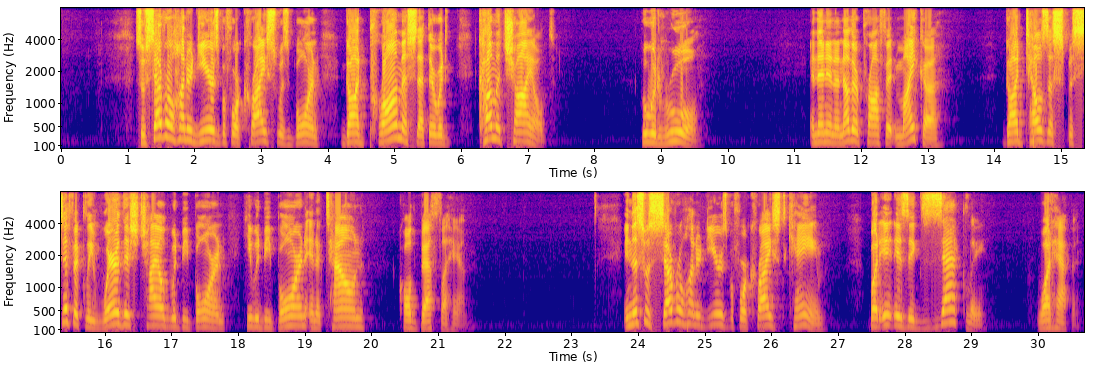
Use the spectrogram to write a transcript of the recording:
So, several hundred years before Christ was born, God promised that there would come a child who would rule. And then in another prophet, Micah, God tells us specifically where this child would be born. He would be born in a town called Bethlehem. And this was several hundred years before Christ came, but it is exactly what happened.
